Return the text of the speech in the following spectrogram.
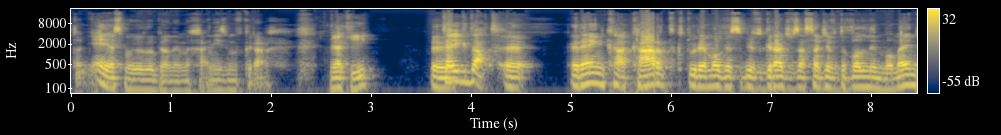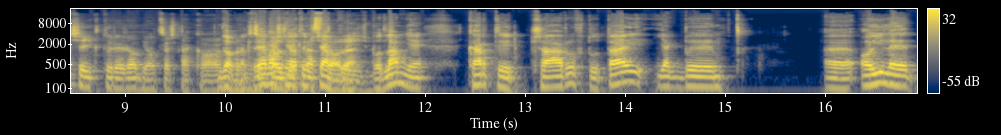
to nie jest mój ulubiony mechanizm w grach. Jaki? Y, Take that. y, Ręka kart, które mogę sobie wgrać w zasadzie w dowolnym momencie i które robią coś takiego. Dobra, to ja właśnie o tym chciałem powiedzieć, bo dla mnie karty czarów tutaj jakby e, o ile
